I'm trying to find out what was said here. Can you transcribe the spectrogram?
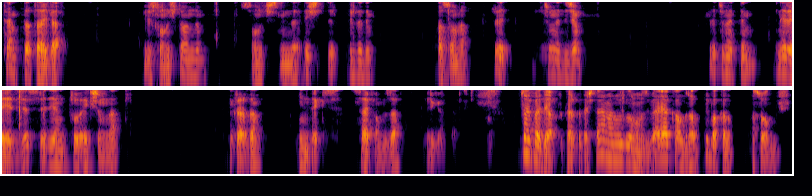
Temp data ile bir sonuç döndüm. Sonuç isminde eşittir. Bir dedim. Daha sonra re- return edeceğim. Return ettim. Nereye edeceğiz? Ready and to action'la tekrardan index sayfamıza geri gönderdik. Bu sayfayı da yaptık arkadaşlar. Hemen uygulamamızı bir ayağa kaldıralım. Bir bakalım nasıl olmuş.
